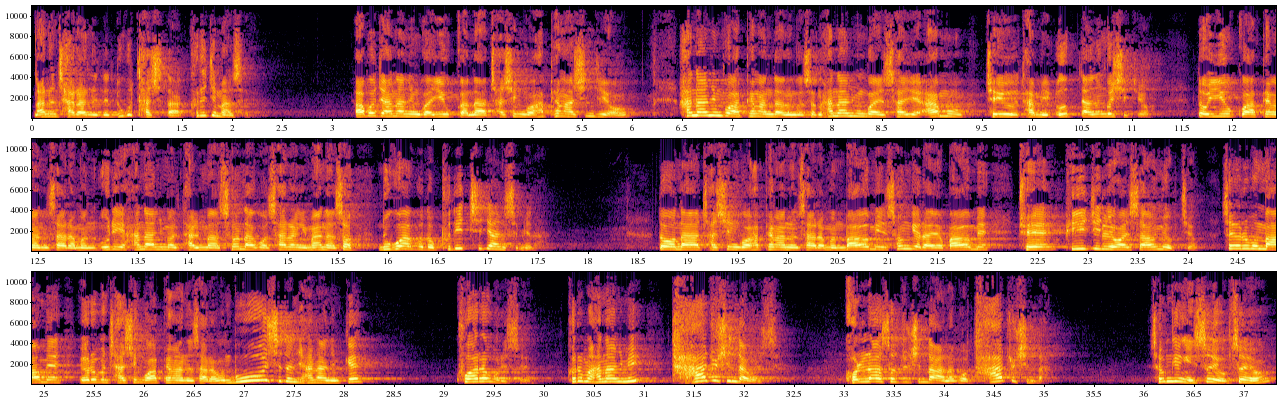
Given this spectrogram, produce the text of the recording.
나는 잘하는데 누구 탓이다. 그러지 마세요. 아버지 하나님과 이웃과 나 자신과 화평하신지요? 하나님과 화평한다는 것은 하나님과의 사이에 아무 죄의 담이 없다는 것이죠. 또 이웃과 화평하는 사람은 우리 하나님을 닮아 선하고 사랑이 많아서 누구하고도 부딪히지 않습니다. 또 나 자신과 화평하는 사람은 마음이 성결하여 마음에 죄 비진료할 싸움이 없죠. 그래서 여러분 마음에 여러분 자신과 화평하는 사람은 무엇이든지 하나님께 구하라고 그랬어요. 그러면 하나님이 다 주신다고 그랬어요. 골라서 주신다 안 하고 다 주신다. 성경에 있어요, 없어요?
